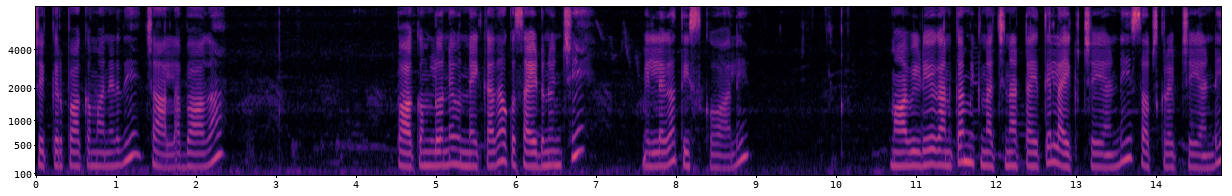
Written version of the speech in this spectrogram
చక్కెర పాకం అనేది చాలా బాగా పాకంలోనే ఉన్నాయి కదా. ఒక సైడ్ నుంచి మెల్లగా తీసుకోవాలి. మా వీడియో కనుక మీకు నచ్చినట్టయితే లైక్ చేయండి సబ్స్క్రైబ్ చేయండి.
